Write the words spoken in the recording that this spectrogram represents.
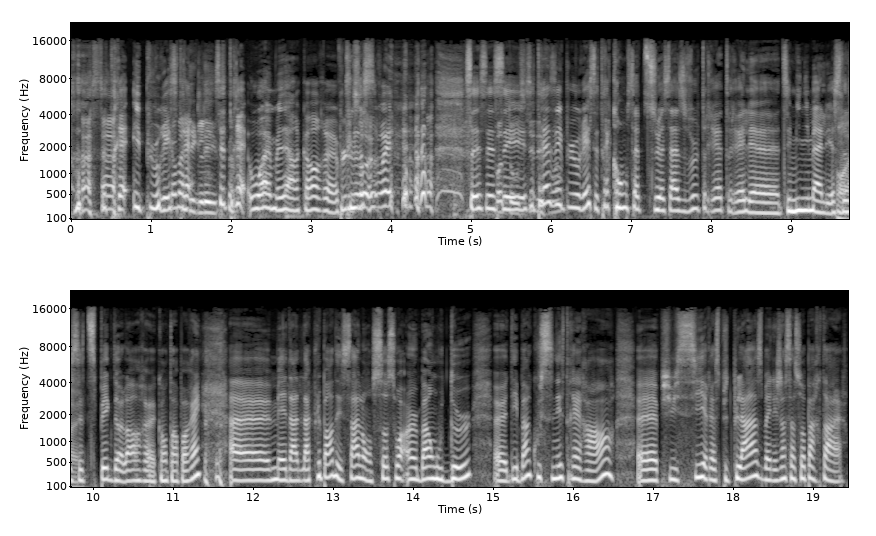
c'est très épuré. Comme à l'église. C'est très. Ouais, mais encore euh, plus. c'est très épuré, c'est très conceptuel. Ça se veut très, très minimaliste. C'est typique de l'art euh, contemporain. mais dans la plupart des salles, on ça, un banc ou deux, euh, des bancs coussinés très rares. Euh, puis s'il reste plus de place, ben les gens s'assoient par terre.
